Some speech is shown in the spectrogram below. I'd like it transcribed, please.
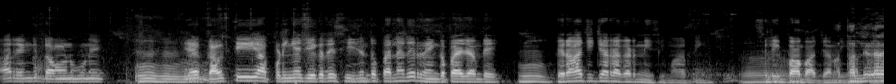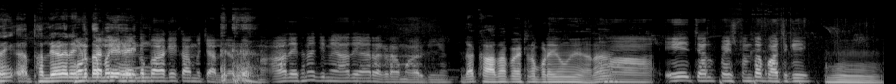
ਆਹ ਰਿੰਗ ਡਾਊਨ ਹੋਣੇ। ਹੂੰ ਹੂੰ ਇਹ ਗਲਤੀ ਆਪਣੀ ਹੈ ਜੇ ਕਦੇ ਸੀਜ਼ਨ ਤੋਂ ਪਹਿਲਾਂ ਇਹਦੇ ਰਿੰਗ ਪੈ ਜਾਂਦੇ ਹੂੰ। ਫਿਰ ਆਹ ਚੀਜ਼ਾਂ ਰਗੜ ਨਹੀਂ ਸੀ ਮਾਰਦੀਆਂ ਸਲੀਪਾਂ ਵੱਜ ਜਾਂਦੀਆਂ। ਥੱਲੇ ਵਾਲੇ ਰਿੰਗ ਥੱਲੇ ਵਾਲੇ ਰਿੰਗ ਤਾਂ ਹੈ ਰਿੰਗ ਪਾ ਕੇ ਕੰਮ ਚੱਲ ਜਾਂਦਾ ਆਪਣਾ। ਆਹ ਦੇਖ ਨਾ ਜਿਵੇਂ ਆਹ ਦੇ ਆ ਰਗੜਾ ਮਾਰ ਗਈਆਂ। ਇਹਦਾ ਖਾਸਾ ਪੈਟਰਨ ਬੜੇ ਹੋਏ ਆ ਨਾ। ਹਾਂ ਇਹ ਚੱਲ ਪਿਸਟਨ ਤਾਂ ਬਚ ਗਏ। ਹੂੰ।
